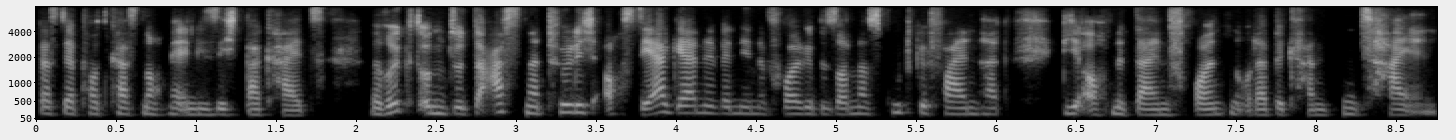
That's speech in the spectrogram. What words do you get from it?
dass der Podcast noch mehr in die Sichtbarkeit rückt. Und du darfst natürlich auch sehr gerne, wenn dir eine Folge besonders gut gefallen hat, die auch mit deinen Freunden oder Bekannten teilen.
